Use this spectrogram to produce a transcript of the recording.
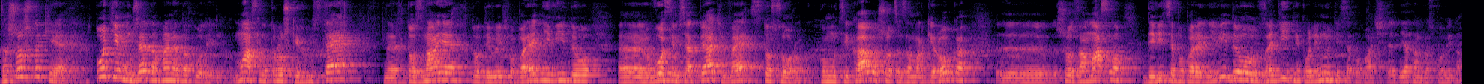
Та що ж таке? Потім вже до мене доходить. Масло трошки густе. Е, Хто знає, хто дивив попереднє відео, е, 85 В140. Кому цікаво, що це за маркировка, е, що за масло, дивіться попереднє відео, зайдіть, не полінуйтеся, побачите, я там розповідав.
